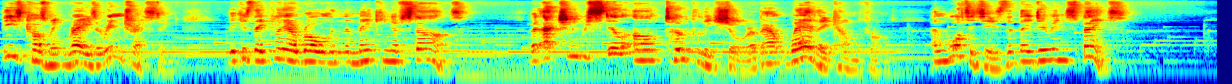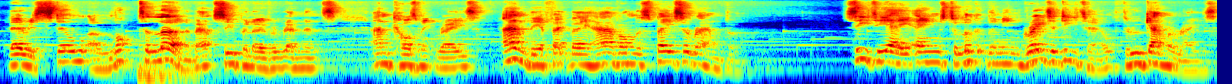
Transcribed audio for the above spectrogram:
These cosmic rays are interesting because they play a role in the making of stars, but actually we still aren't totally sure about where they come from and what it is that they do in space. There is still a lot to learn about supernova remnants and cosmic rays and the effect they have on the space around them. CTA aims to look at them in greater detail through gamma rays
